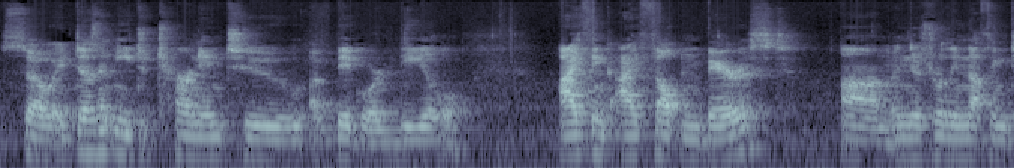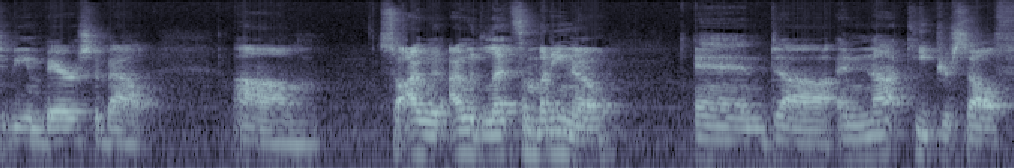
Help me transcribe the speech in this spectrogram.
So it doesn't need to turn into a big ordeal. I think I felt embarrassed, um, and there's really nothing to be embarrassed about. Um, so I would I would let somebody know, and uh, and not keep yourself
